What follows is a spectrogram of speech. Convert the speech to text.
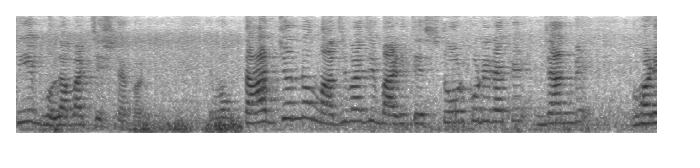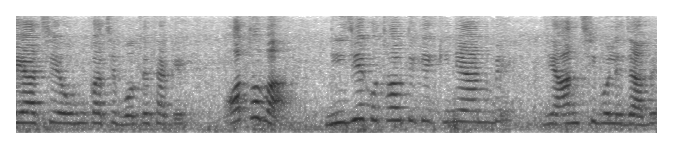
দিয়ে ভোলাবার চেষ্টা করে। এবং তার জন্য মাঝে মাঝে বাড়িতে স্টোর করে রাখে, জানবে। ঘরে আছে, অমুক আছে, বলতে থাকে। অথবা নিজে কোথাও থেকে কিনে আনবে, যে আনছি বলে যাবে।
